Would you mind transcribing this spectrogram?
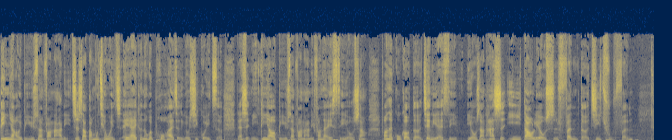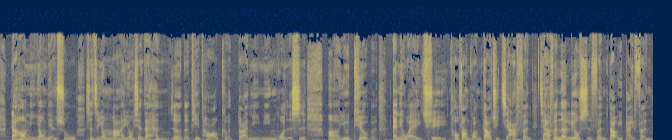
定要有一笔预算放哪里？至少到目前为止，AI 可能会破坏这个游戏规则，但是你一定要有笔预算放哪里？放在 SEO 上，放在 Google 的建立 SEO 上，它是一到六十分的基础分。然后你用脸书，甚至用 Line，用现在很热的 TikTok 短影音，或者是呃 YouTube，anyway 去投放广告去加分，加分那六十分到一百分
